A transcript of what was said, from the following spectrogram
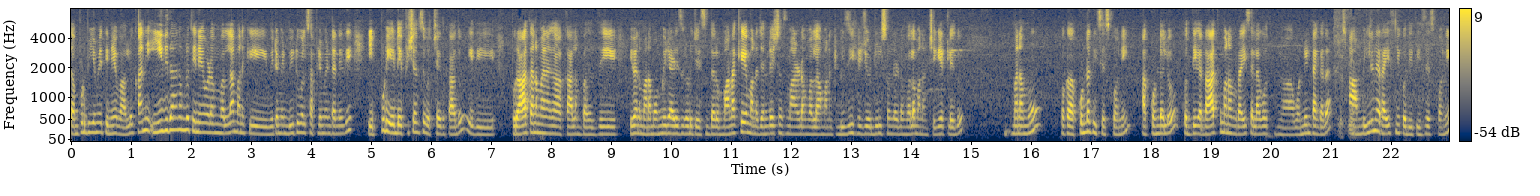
దంపుడు బియ్యమే తినేవాళ్ళు. కానీ ఈ విధానంలో తినేవడం వల్ల మనకి విటమిన్ బి ట్వెల్వ్ సప్లిమెంట్ అనేది ఎప్పుడు ఏ డెఫిషియన్సీ వచ్చేది కాదు. ఇది పురాతనమైన కాలం పద్ధతి. ఈవెన్ మన మమ్మీ డాడీస్ కూడా చేసింటారు మనకే మన జనరేషన్స్ మారడం వల్ల మనకి బిజీ షెడ్యూల్స్ ఉండడం వల్ల మనం చేయట్లేదు మనము ఒక కుండ తీసేసుకొని ఆ కుండలో కొద్దిగా రాత్రి మనం రైస్ ఎలాగో వండింటాం కదా ఆ. మిగిలిన రైస్ని కొద్దిగా తీసేసుకొని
